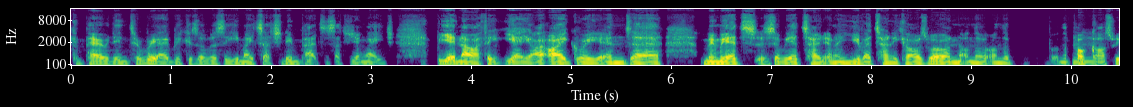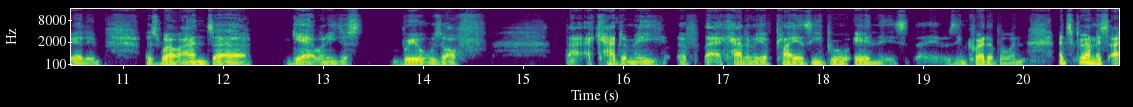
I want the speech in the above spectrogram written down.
compare it into Rio because obviously he made such an impact at such a young age. But yeah, no, I think yeah, yeah I, I agree. And uh, I mean, we had so we had Tony. I mean, you've had Tony Carr as well on, on the on the on the Mm. podcast. We had him as well, and uh, yeah, when he just reels off that academy of that academy of players he brought in. Is it was incredible. And and to be honest uh,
